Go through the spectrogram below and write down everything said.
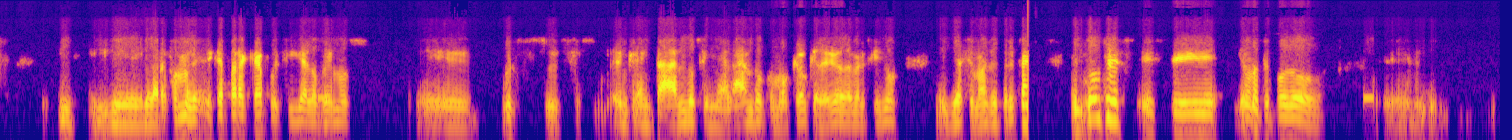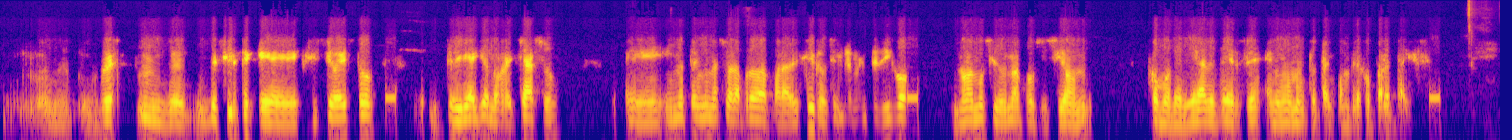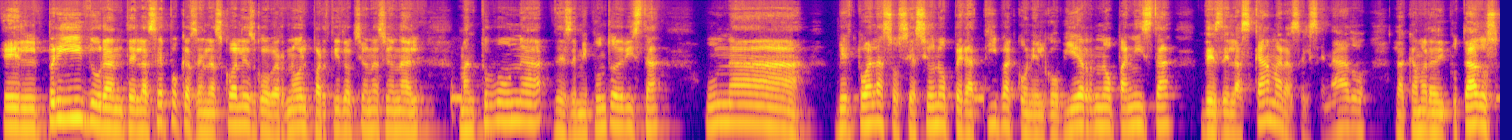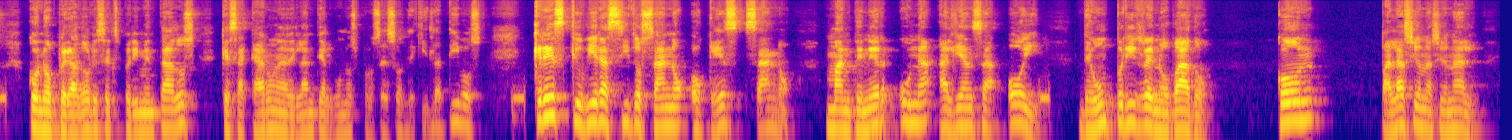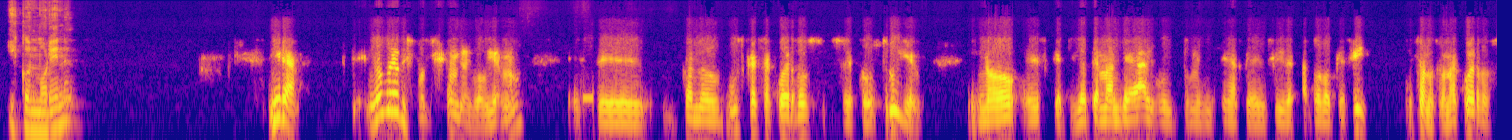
Y, de la reforma eléctrica para acá, pues sí, ya lo vemos eh, pues, enfrentando, señalando, como creo que debió de haber sido desde hace más de tres años. Entonces, este, yo no te puedo eh, decirte que existió esto, te diría yo lo rechazo, eh, y no tengo una sola prueba para decirlo, simplemente digo, no hemos sido una oposición como debería de verse en un momento tan complejo para el país. El PRI, durante las épocas en las cuales gobernó el Partido Acción Nacional, mantuvo una, desde mi punto de vista, una virtual asociación operativa con el gobierno panista desde las cámaras, el Senado, la Cámara de Diputados, con operadores experimentados que sacaron adelante algunos procesos legislativos. ¿Crees que hubiera sido sano o que es sano mantener una alianza hoy de un PRI renovado con Palacio Nacional y con Morena? Mira, no veo disposición del gobierno. Este, cuando buscas acuerdos, se construyen. No es que yo te mande algo y tú me tengas que decir a todo que sí. Eso no son acuerdos.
